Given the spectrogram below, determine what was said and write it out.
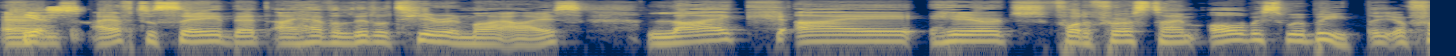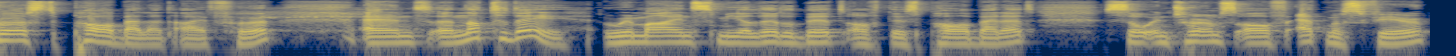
and Yes. I have to say that I have a little tear in my eyes, like I heard for the first time. Always will be the first power ballad I've heard, and uh, not today reminds me a little bit of this power ballad. So in terms of atmosphere.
